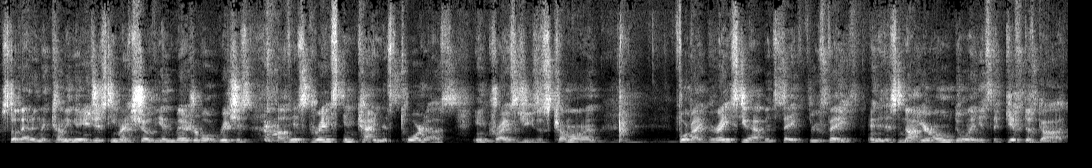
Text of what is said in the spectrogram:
so that in the coming ages he might show the immeasurable riches of his grace and kindness toward us in Christ Jesus. Come on. For by grace you have been saved through faith, and it is not your own doing, it's the gift of God,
